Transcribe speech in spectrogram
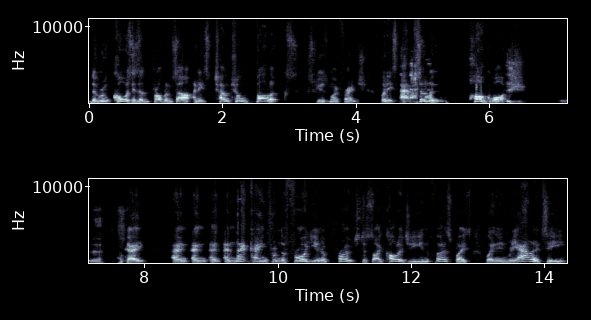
the root causes of the problems are. And it's total bollocks, excuse my French, but it's absolute hogwash. Yeah. Okay. And, and, and, and that came from the Freudian approach to psychology in the first place, when in reality,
